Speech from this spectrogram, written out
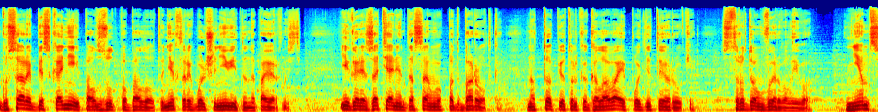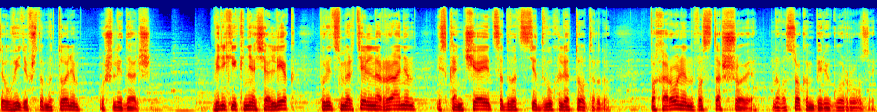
Гусары без коней ползут по болоту, некоторых больше не видно на поверхности. Игоря затянет до самого подбородка, над топью только голова и поднятые руки. С трудом вырвал его. Немцы, увидев, что мы тонем, ушли дальше. Великий князь Олег будет смертельно ранен и скончается 22 лет от роду. Похоронен в Асташове, на высоком берегу Розы.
